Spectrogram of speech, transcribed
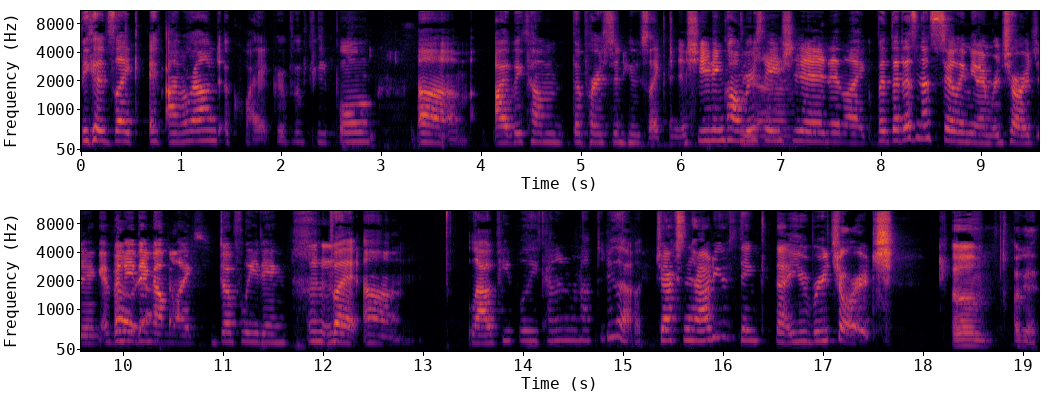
because like if I'm around a quiet group of people, um, I become the person who's like initiating conversation and like, but that doesn't necessarily mean I'm recharging. If Oh, anything, yeah. I'm like depleting. But But um, loud people, you kind of don't have to do that. Jackson, how do you think that you recharge? Um. Okay.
